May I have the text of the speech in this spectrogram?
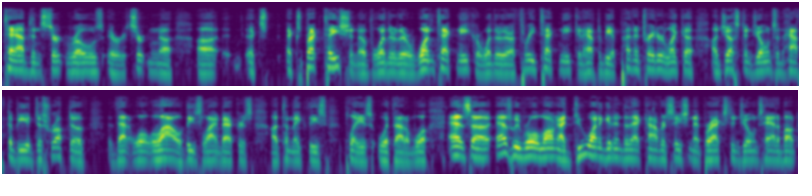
tabbed in certain rows or certain uh, uh, expectation of whether they're one technique or whether they're a three technique and have to be a penetrator like a, a Justin Jones and have to be a disruptive that will allow these linebackers uh, to make these plays without them. Well, as uh, as we roll along, I do want to get into that conversation that Braxton Jones had about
